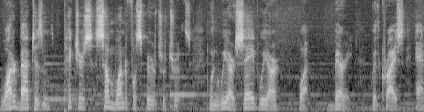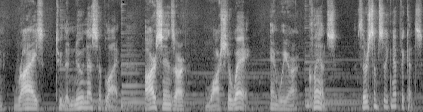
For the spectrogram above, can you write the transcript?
Water baptism pictures some wonderful spiritual truths. When we are saved, we are what? Buried with Christ and rise to the newness of life. Our sins are washed away and we are cleansed. So there's some significance.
